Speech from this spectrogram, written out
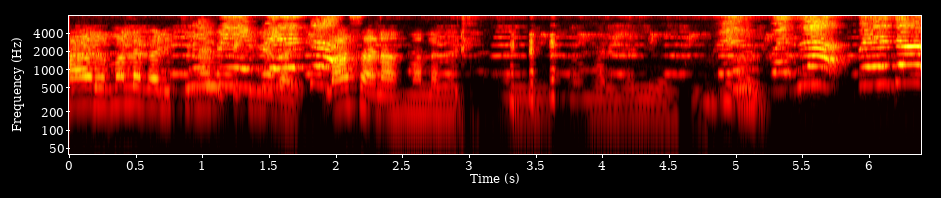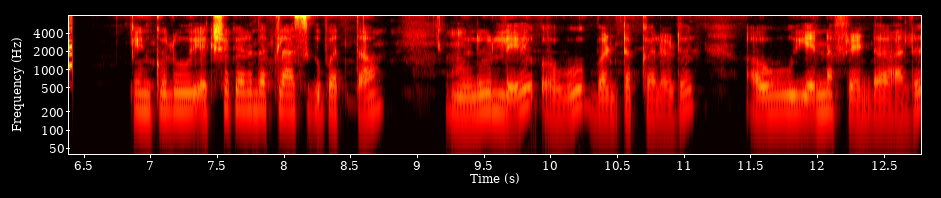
ಆರು ಮಲ್ಲ ಗಾಡಿ ಚಿನ್ನಾಗತ್ತೆ ಕಿನ್ನ ಗಾಡಿ ಲಾಸ್ ಅಣ್ಣ ಮಲ್ಲ ಗಾಡಿ ಎಂಕುಲು ಯಕ್ಷಗಾನದ ಕ್ಲಾಸ್ಗೆ ಬತ್ತ. ಲೂಲೆ ಅವು ಬಂಟಕ್ಕಲಡು ಅವು ಎನ್ನ ಫ್ರೆಂಡ್ ಆಲು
